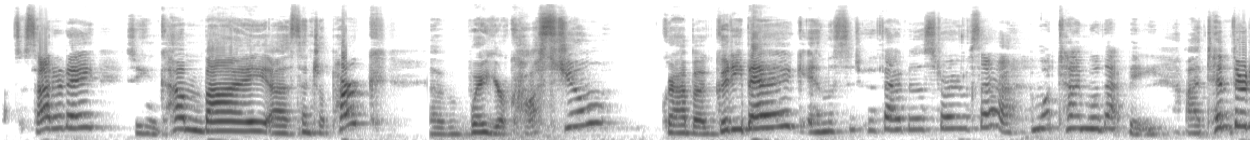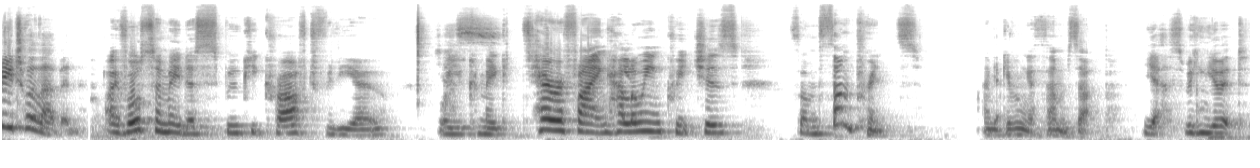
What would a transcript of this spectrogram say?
That's a Saturday. So you can come by uh, Central Park, uh, wear your costume, grab a goodie bag, and listen to a fabulous story with Sarah. And what time will that be? Uh, 10.30 to 11. I've also made a spooky craft video where you can make terrifying Halloween creatures from thumbprints. I'm giving a thumbs up. Yes, we can give it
